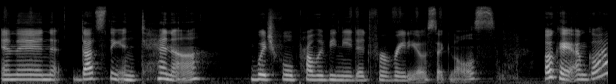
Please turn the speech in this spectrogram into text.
And then that's the antenna, which will probably be needed for radio signals. Okay, I'm glad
